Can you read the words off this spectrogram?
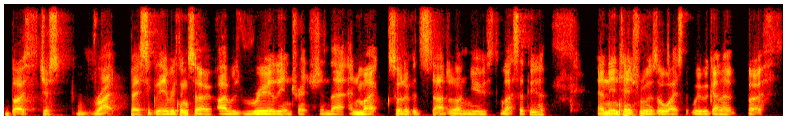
both just write basically everything. So I was really entrenched in that, and Mike sort of had started on New Lysithea, and the intention was always that we were going to both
